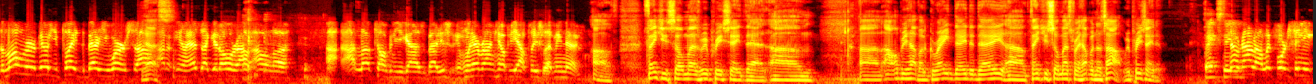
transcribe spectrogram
the longer ago you played, the better you were. So, Yes. you know, as I get older, I'll, I'll uh, I, I love talking to you guys about it. Just whenever I can help you out, please let me know. Oh, thank you so much. We appreciate that. Um, uh, I hope you have a great day today. Uh, thank you so much for helping us out. We appreciate it. Thanks, Steve. No, not at all. Look forward to seeing you,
